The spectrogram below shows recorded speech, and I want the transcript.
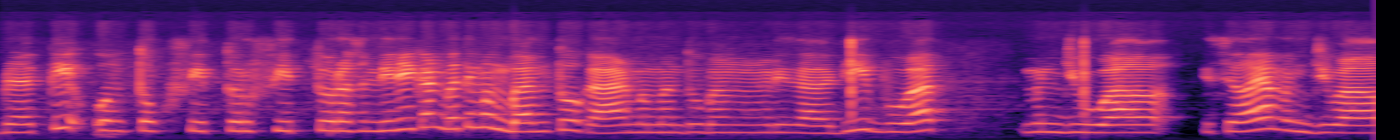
berarti untuk fitur-fitur sendiri kan berarti membantu kan, membantu Bang Rizaldi buat menjual, istilahnya menjual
